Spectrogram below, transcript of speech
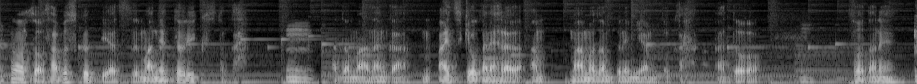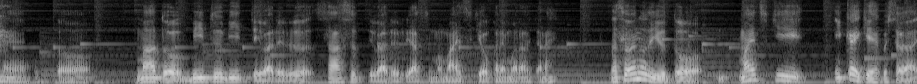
ね。そうそうサブスクってやつ、まあ、ネットフリックスとかうん。あとまあなんか毎月お金払うあまあ、Amazon プレミアムとかあと、うんそうだねえーっとまああと B2B って言われる SaaS って言われるやつも毎月お金もらうじゃない？だそういうので言うと毎月1回契約したら、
